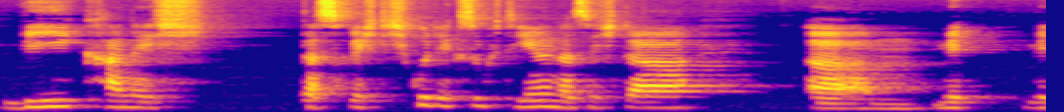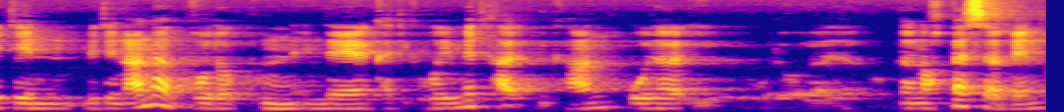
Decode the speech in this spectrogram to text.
wie kann ich das richtig gut exekutieren, dass ich da ähm, mit, mit, den, mit den anderen Produkten in der Kategorie mithalten kann oder, oder, oder noch besser bin,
